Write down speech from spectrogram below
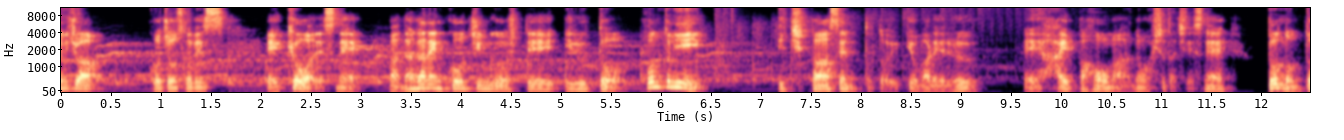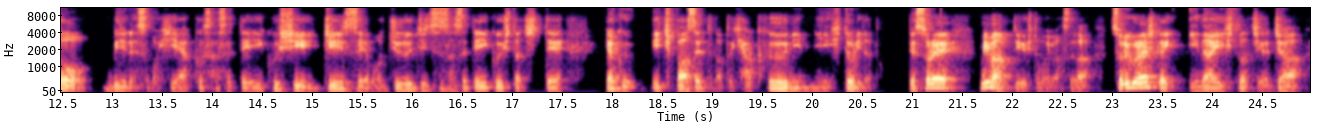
こんにちは。校長塚です。え、今日はですね、まあ、長年コーチングをしていると、本当に1%と呼ばれる、え、ハイパフォーマーの人たちですね。どんどんとビジネスも飛躍させていくし、人生も充実させていく人たちって約1%だと100人に1人だと。で、それ未満っていう人もいますが、それぐらいしかいない人たちが、じゃあ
